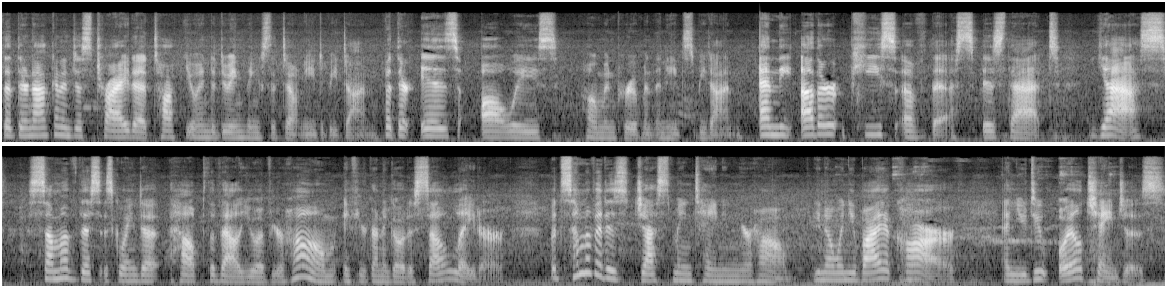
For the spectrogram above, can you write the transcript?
that they're not going to just try to talk you into doing things that don't need to be done. But there is always home improvement that needs to be done. And the other piece of this is that, yes, some of this is going to help the value of your home if you're going to go to sell later. But some of it is just maintaining your home. You know, when you buy a car, and you do oil changes,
